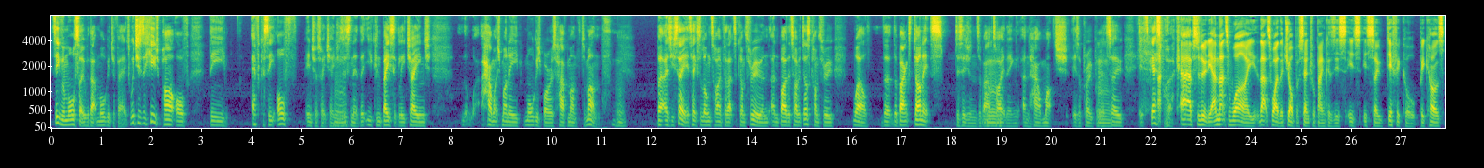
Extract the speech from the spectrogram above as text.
It's even more so with that mortgage effect, which is a huge part of the efficacy of interest rate changes, mm. isn't it? That you can basically change how much money mortgage borrowers have month to month. Mm. But as you say, it takes a long time for that to come through, and, and by the time it does come through, well, the the bank's done its decisions about mm. tightening and how much is appropriate. Mm. So it's guesswork. Uh, absolutely, and that's why that's why the job of central bankers is is is so difficult because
